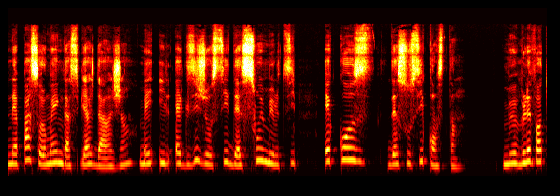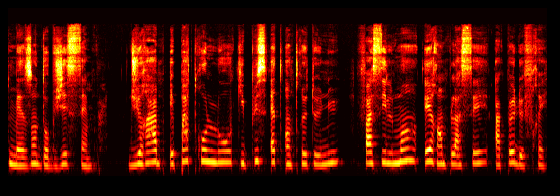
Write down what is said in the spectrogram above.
n'est pas seulement un gaspillage d'argent, mais il exige aussi des soins multiples et cause des soucis constants. Meublez votre maison d'objets simples, durables et pas trop lourds qui puissent être entretenus facilement et remplacés à peu de frais.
